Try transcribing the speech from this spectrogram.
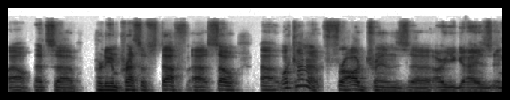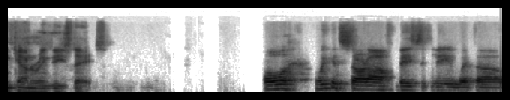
Wow, that's uh, pretty impressive stuff. Uh, so, uh, what kind of fraud trends uh, are you guys encountering these days? Oh, we could start off basically with uh,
